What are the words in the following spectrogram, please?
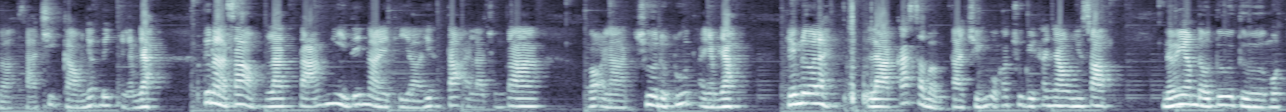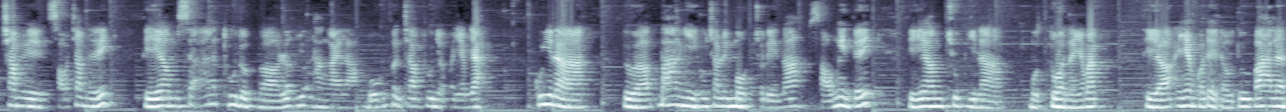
à, giá trị cao nhất định anh em nha tức là sao? Là 8.000 tích này thì uh, hiện tại là chúng ta gọi là chưa được rút anh em nha thêm nữa này là các sản phẩm tài chính của các chu kỳ khác nhau như sau. Nếu anh em đầu tư từ 100 đến 600 TX thì em sẽ thu được uh, lợi nhuận hàng ngày là 4% thu nhập anh em nha cũng như là từ à, 3001 cho đến uh, 6.000 TX thì em chu kỳ là một tuần anh em ạ. Thì uh, anh em có thể đầu tư 3 lần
